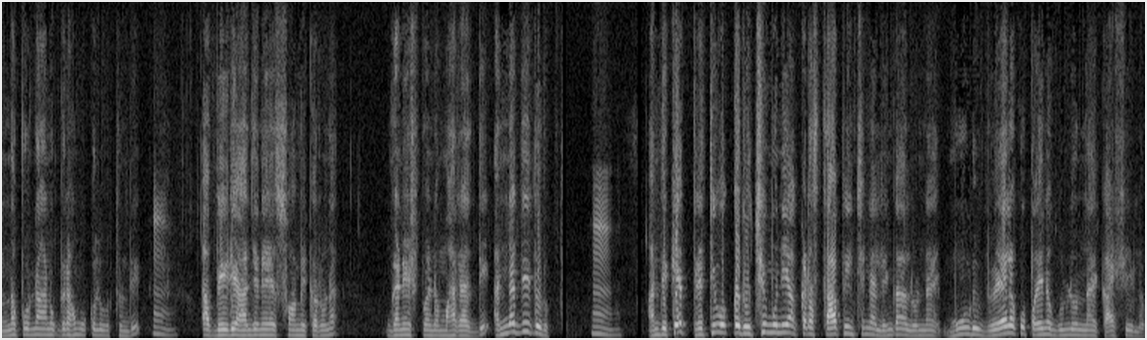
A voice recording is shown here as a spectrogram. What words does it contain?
అన్నపూర్ణ అనుగ్రహము కలుగుతుంది. ఆ బేడి ఆంజనేయ స్వామి కరుణ గణేష్ పండు మహారాజ్ది అందరిది దొరుకుతుంది. అందుకే ప్రతి ఒక్క రుచిముని అక్కడ స్థాపించిన లింగాలు ఉన్నాయి మూడు వేలకు పైన గుళ్ళు ఉన్నాయి కాశీలో.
